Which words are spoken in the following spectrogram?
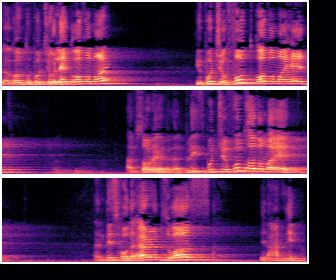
You are going to put your leg over my, you put your foot over my head. I'm sorry, Bilal. Please put your foot over my head. And this for the Arabs was, يعني.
